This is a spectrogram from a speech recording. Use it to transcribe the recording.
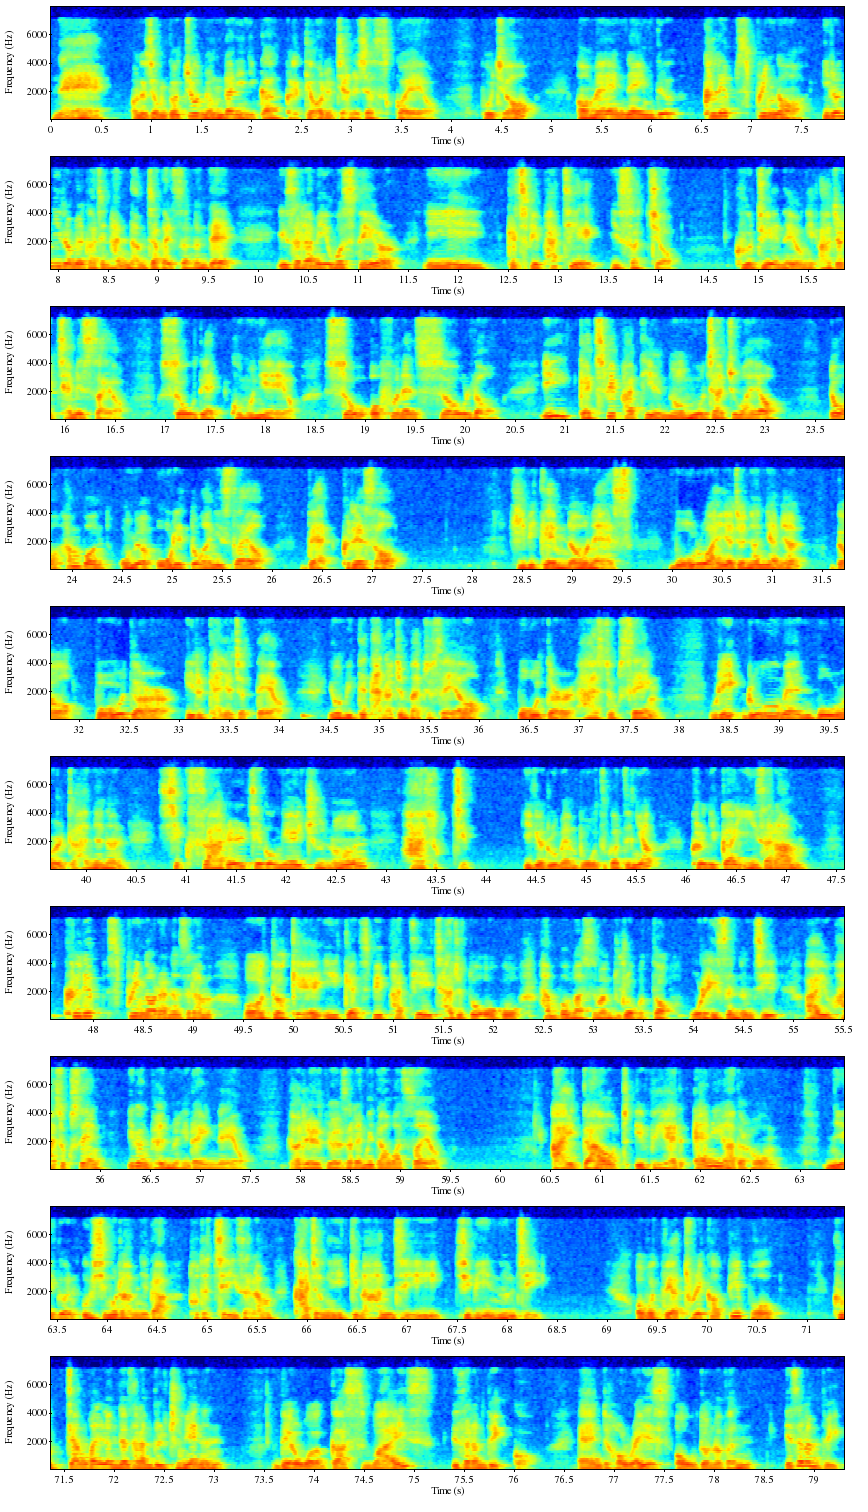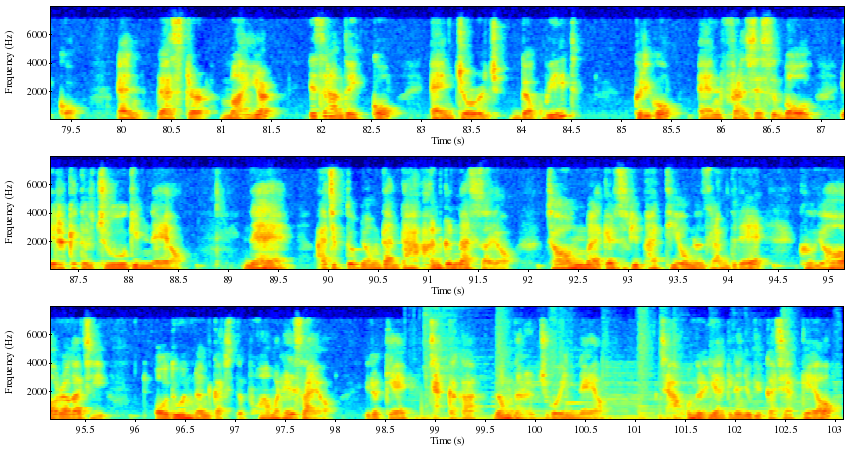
네, 어느 정도 쭉 명단이니까 그렇게 어렵지 않으셨을 거예요. 보죠. A man named Cliff Springer 이런 이름을 가진 한 남자가 있었는데 이 사람이 was there 이 개츠비 파티에 있었죠. 그 뒤에 내용이 아주 재밌어요. So that 고문이에요. So often and so long. 이 개츠비 파티에 너무 자주 와요. 또 한 번 오면 오랫동안 있어요. That 그래서 he became known as 뭐로 알려졌냐면 the boarder 이렇게 알려졌대요. 요 밑에 단어 좀 봐주세요. boarder 하숙생. 우리 room and board 하면은 식사를 제공해 주는 하숙집. 이게 board거든요. 그러니까 이 사람 클립 스프링어라는 사람 어떻게 이 개츠비 파티에 자주 또 오고 한 번 왔으면 누로부터 오래 있었는지 아유 하숙생 이런 별명이 다 있네요. 별의별 사람이 다 왔어요. I doubt if he had any other home. 닉은 의심을 합니다. 도대체 이 사람 가정이 있기나 한지, 집이 있는지. Of theatrical people, 극장 관련된 사람들 중에는 there were Gus Weiss, 이 사람도 있고, and Horace O'Donovan, 이 사람도 있고, and Lester Meyer, 이 사람도 있고, and George Duckweed, 그리고 and Francis Ball, 이렇게들 쭉 있네요. 네, 아직도 명단 다 안 끝났어요. 정말 게스비 파티에 오는 사람들의 그 여러 가지 어두운 면까지도 포함을 해서요. 이렇게 작가가 명단을 주고 있네요. 자, 오늘 이야기는 여기까지 할게요.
